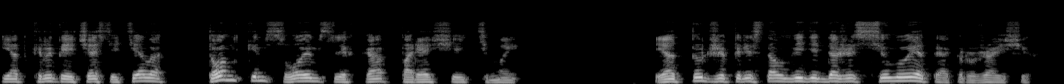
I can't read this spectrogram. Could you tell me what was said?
и открытые части тела тонким слоем слегка парящей тьмы. Я тут же перестал видеть даже силуэты окружающих,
